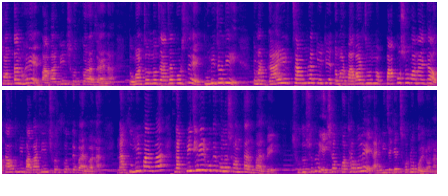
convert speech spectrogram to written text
সন্তান হয়ে বাবার ঋণ শোধ করা যায় না। তোমার জন্য যা যা করছে, তুমি যদি তোমার গায়ের চামড়া বাবার জন্য পাপসও বানায় দাও, তাও তুমি বাবার ঋণ শোধ করতে পারবা না। না তুমি পারবা, না পৃথিবীর বুকে কোনো সন্তান পারবে। শুধু শুধু এইসব কথা বলে আর নিজেকে ছোট কইরো না।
